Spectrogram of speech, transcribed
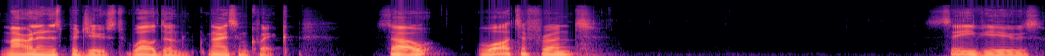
Marilyn has produced. Well done, nice and quick. So waterfront sea views,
